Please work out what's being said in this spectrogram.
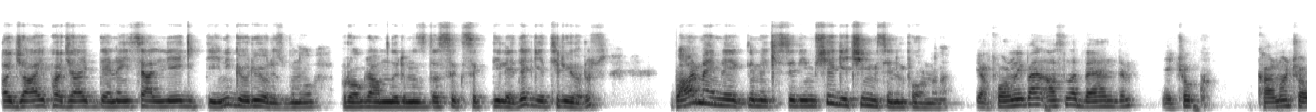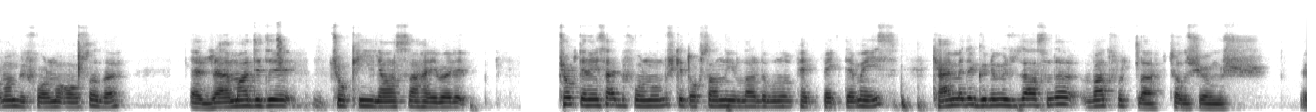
acayip acayip deneyselliğe gittiğini görüyoruz. Bunu programlarımızda sık sık dile de getiriyoruz. Var mı Emre eklemek istediğin bir şey? Geçeyim mi senin formana? Ya formayı ben aslında beğendim. E, çok karman çorman bir forma olsa da yani Real Madrid'i çok iyi yansıtan hani böyle çok deneysel bir form olmuş ki 90'lı yıllarda bunu pek beklemeyiz. Kelme de günümüzde aslında Watford'la çalışıyormuş. E,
